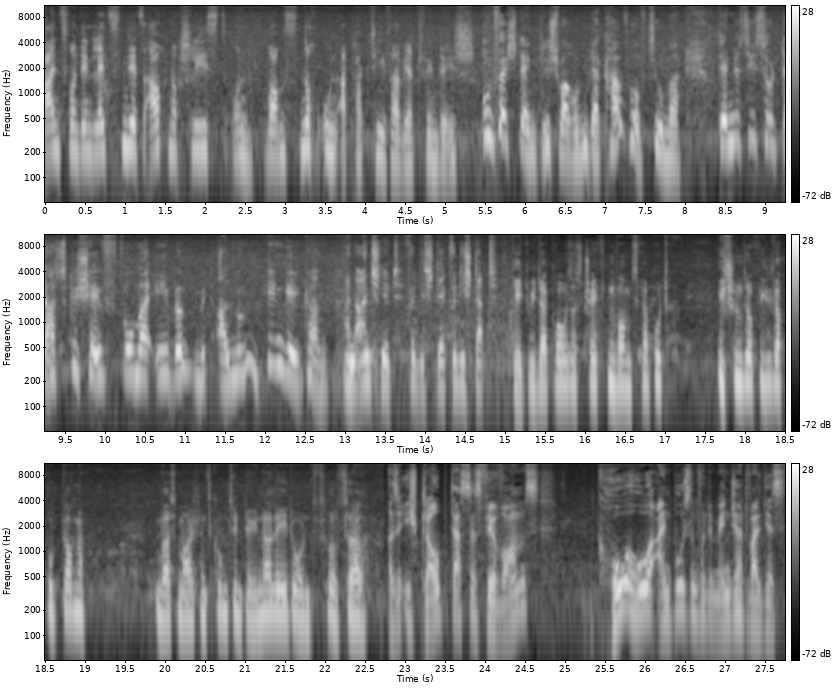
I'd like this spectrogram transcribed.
eins von den letzten jetzt auch noch schließt und warum es noch unattraktiver wird, finde ich. Unverständlich, warum der Kaufhof zumacht. Denn es ist so das Geschäft, wo man eben mit allem hingehen kann. Ein Einschnitt für die Stadt. Für die Stadt. Geht wieder großes Geschäft in Worms kaputt. Ist schon so viel kaputt gegangen. Was meistens kommt, sind Dönerläden und so Sachen. Also ich glaube, dass das für Worms hohe, hohe Einbußen von den Menschen hat, weil das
